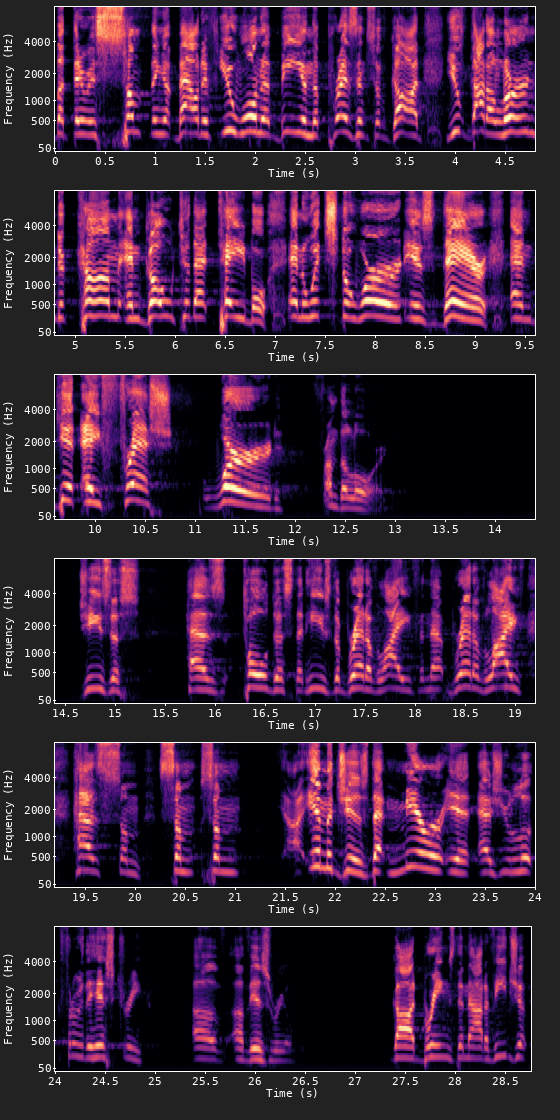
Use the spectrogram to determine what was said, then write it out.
But there is something about if you want to be in the presence of God, you've got to learn to come and go to that table in which the word is there and get a fresh word from the Lord. Jesus has told us that he's the bread of life and that bread of life has some some some uh, images that mirror it as you look through the history of, of Israel. God brings them out of Egypt.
